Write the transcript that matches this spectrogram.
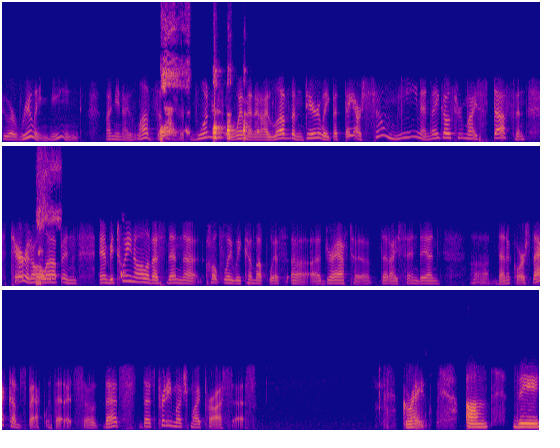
who are really mean I mean, I love them. They're wonderful women, and I love them dearly. But they are so mean, and they go through my stuff and tear it all up. And and between all of us, then uh, hopefully we come up with uh, a draft uh, that I send in. Uh, then of course that comes back with edits. So that's that's pretty much my process. Great. Um, the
